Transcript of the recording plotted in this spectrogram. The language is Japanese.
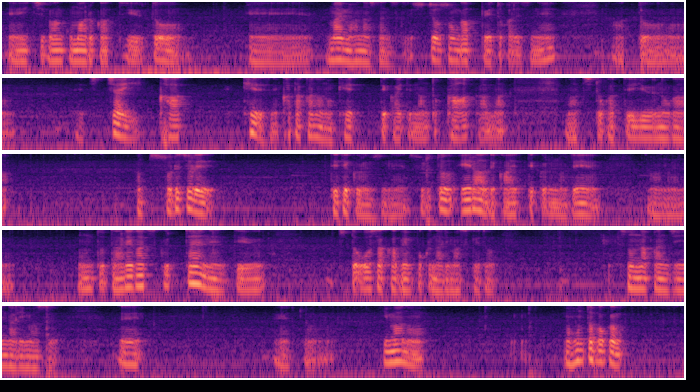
えー一番困るかっていうと、えー前も話したんですけど市町村合併とかですね。あとちっちゃい「か」「け」ですね。カタカナの「け」って書いてなんと「か」が、ま、町とかっていうのがそれぞれ出てくるんですね。するとエラーで返ってくるのであの本当誰が作ったんやねんっていうちょっと大阪弁っぽくなりますけどそんな感じになります。でえっ、と今のまあ本当は僕は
